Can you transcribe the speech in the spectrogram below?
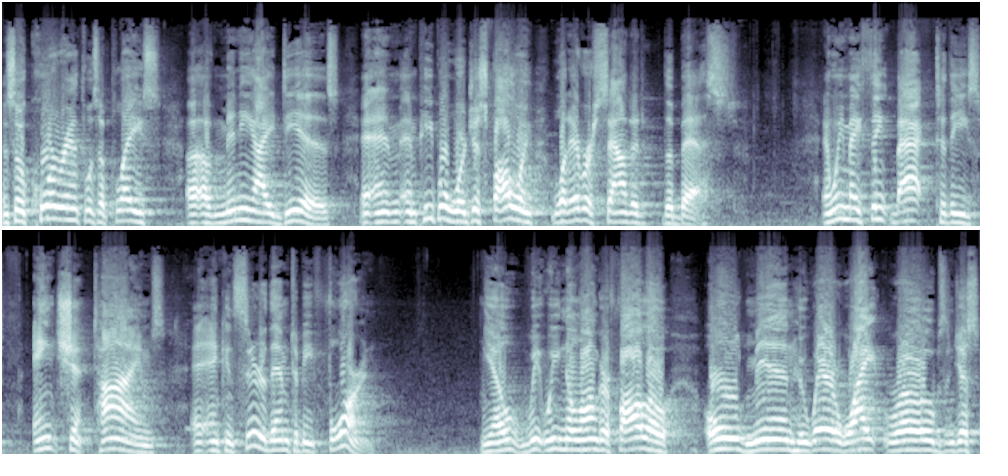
And so Corinth was a place uh, of many ideas, and, and people were just following whatever sounded the best. And we may think back to these ancient times and, and consider them to be foreign. You know, we, we no longer follow old men who wear white robes and just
